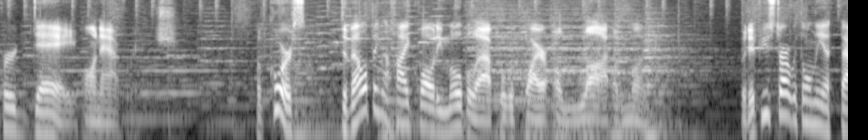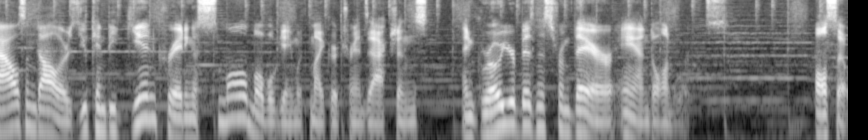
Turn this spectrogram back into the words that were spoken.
per day on average. Of course, developing a high quality mobile app will require a lot of money. But if you start with only $1,000, you can begin creating a small mobile game with microtransactions and grow your business from there and onwards. Also,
